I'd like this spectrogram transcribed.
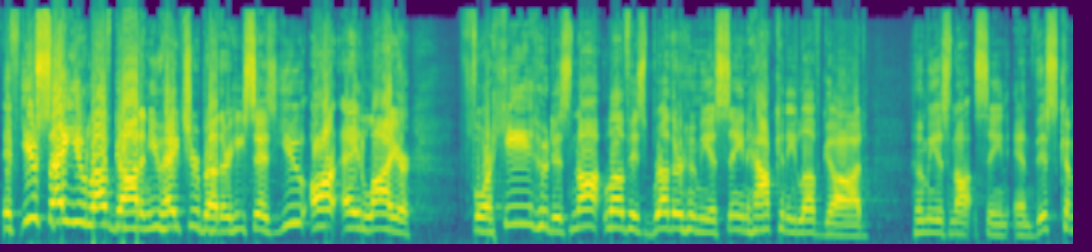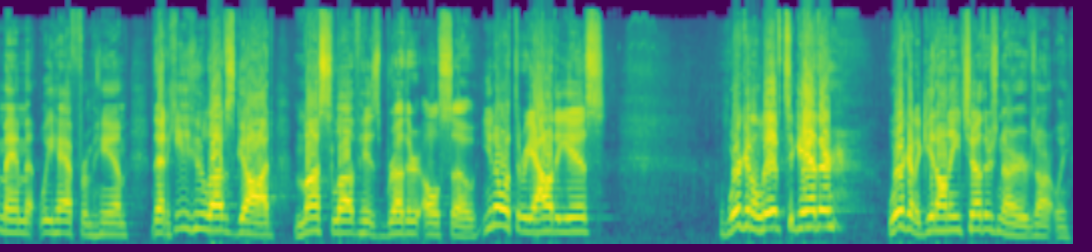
If you say you love God and you hate your brother, he says, You are a liar. For he who does not love his brother whom he has seen, how can he love God whom he has not seen? And this commandment we have from him that he who loves God must love his brother also. You know what the reality is? We're going to live together. We're going to get on each other's nerves, aren't we?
